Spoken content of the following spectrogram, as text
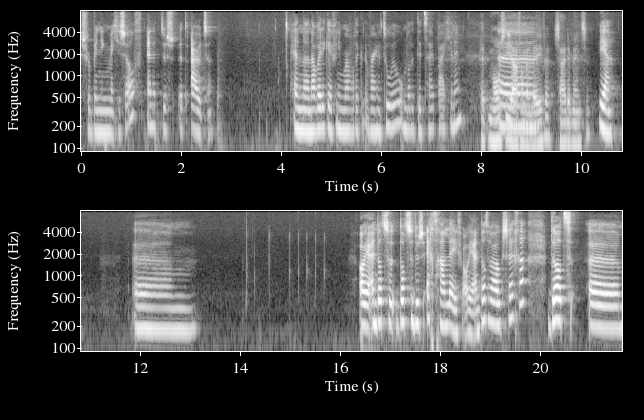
Dus verbinding met jezelf en het, dus het uiten. En eh, nou weet ik even niet meer wat ik, waar ik naartoe wil, omdat ik dit zijpaadje neem. Het mooiste jaar van mijn Eh. leven, zeiden mensen. Ja. Ehm. Oh ja, en dat ze, dat ze dus echt gaan leven. Oh ja, en dat wou ik zeggen. Dat ehm,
